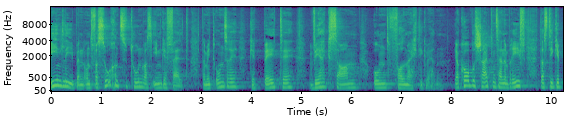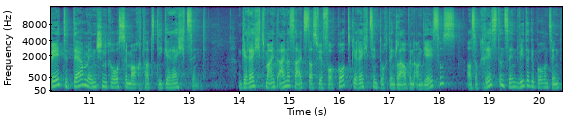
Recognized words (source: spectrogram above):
ihn lieben und versuchen zu tun, was ihm gefällt, damit unsere Gebete wirksam und vollmächtig werden. Jakobus schreibt in seinem Brief, dass die Gebete der Menschen große Macht hat, die gerecht sind. Gerecht meint einerseits, dass wir vor Gott gerecht sind durch den Glauben an Jesus, also Christen sind, wiedergeboren sind,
